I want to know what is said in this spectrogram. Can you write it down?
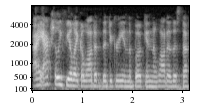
i actually feel like a lot of the degree in the book and a lot of the stuff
